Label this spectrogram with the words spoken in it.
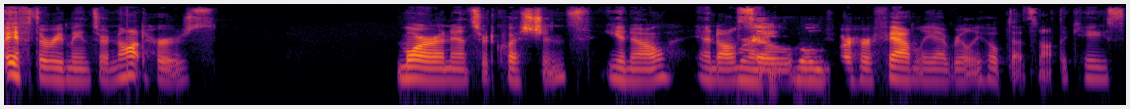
if the remains are not hers, more unanswered questions, you know, and Right. also Well, for her family, I really hope that's not the case.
